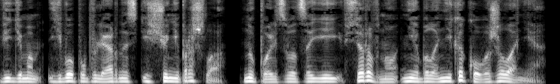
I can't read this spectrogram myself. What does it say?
Видимо, его популярность еще не прошла, но пользоваться ей все равно не было никакого желания.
